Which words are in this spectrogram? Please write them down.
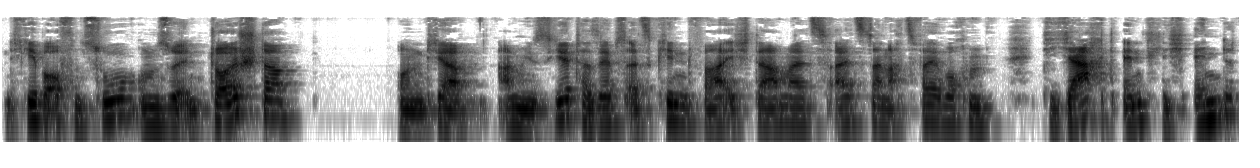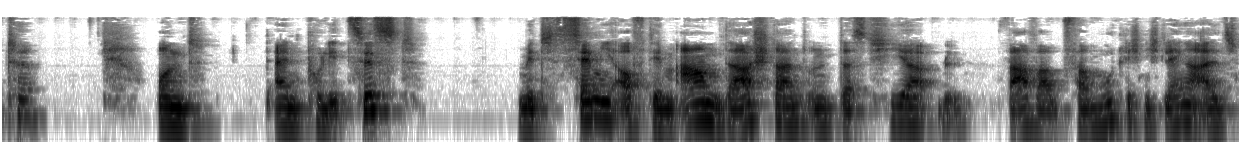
Und ich gebe offen zu, umso enttäuschter und ja, amüsierter, selbst als Kind war ich damals, als dann nach zwei Wochen die Jagd endlich endete und ein Polizist mit Sammy auf dem Arm dastand und das Tier war, war vermutlich nicht länger als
